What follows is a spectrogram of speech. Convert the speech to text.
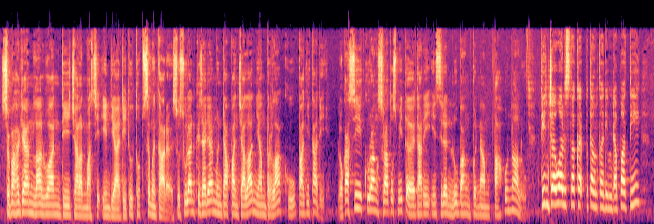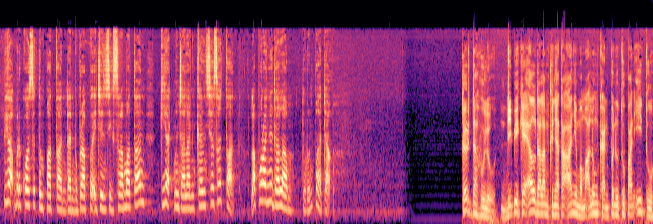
Sebahagian laluan di Jalan Masjid India ditutup sementara susulan kejadian mendapan jalan yang berlaku pagi tadi. Lokasi kurang 100 meter dari insiden lubang benam tahun lalu. Tinjauan setakat petang tadi mendapati pihak berkuasa tempatan dan beberapa agensi keselamatan giat menjalankan siasatan. Laporannya dalam Turun Padang. Terdahulu, DPKL dalam kenyataannya memaklumkan penutupan itu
